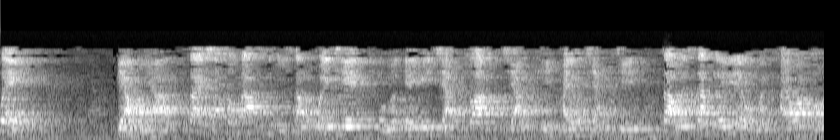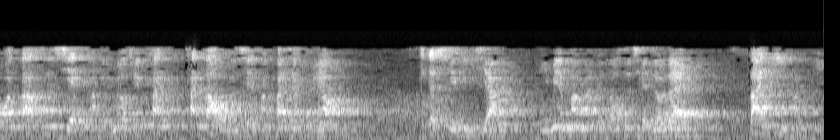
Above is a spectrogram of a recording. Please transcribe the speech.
会。表扬在销售大师以上的位阶，我们给予奖状、奖品还有奖金。在我们上个月，我们台湾皇冠大师现场有没有去看看到我们现场颁奖有没有？一个行李箱里面满满的都是钱，对不对？三亿韩币，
